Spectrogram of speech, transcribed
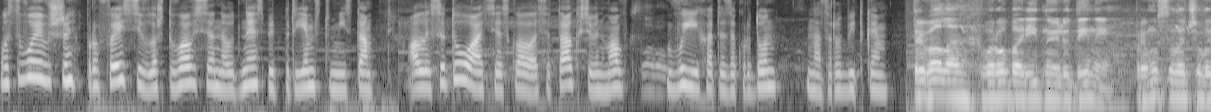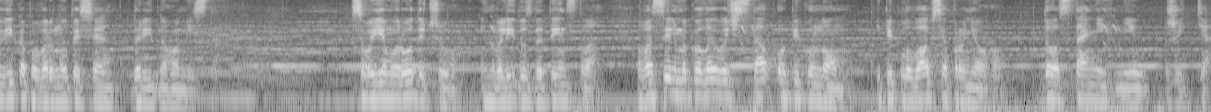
Освоївши професію, влаштувався на одне з підприємств міста. Але ситуація склалася так, що він мав виїхати за кордон на заробітки. Тривала хвороба рідної людини примусила чоловіка повернутися до рідного міста. Своєму родичу, інваліду з дитинства, Василь Миколайович став опікуном і піклувався про нього до останніх днів життя.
